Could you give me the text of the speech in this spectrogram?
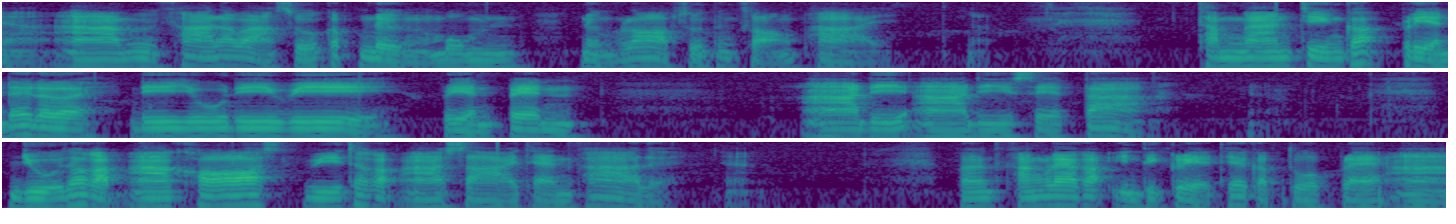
นะ r มีค่าระหว่าง 0 กับ 1 มุม 1 รอบ 0 ถึง 2 พายนะทำงานจริงก็เปลี่ยนได้เลย du dv เปลี่ยนเป็น r dr d เซตา u เท่ากับ r cos v เท่ากับ r sin แทนค่าเลยนะครั้งแรกก็อินทิเกรตเทียบกับตัวแปร r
